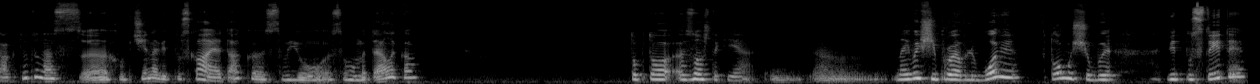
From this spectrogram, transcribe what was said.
Так, тут у нас е, хлопчина відпускає так, е, свою, свого метелика. Тобто, е, знову ж таки, найвищий прояв любові в тому, щоб відпустити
